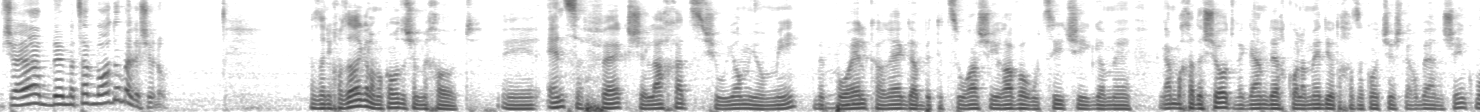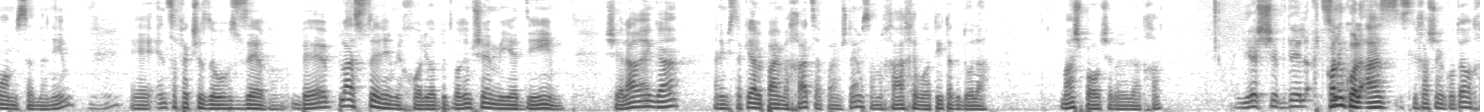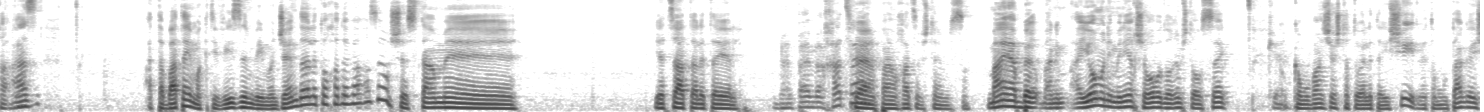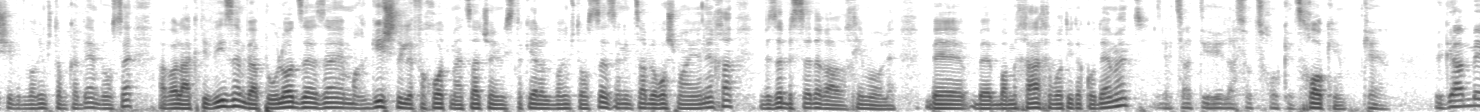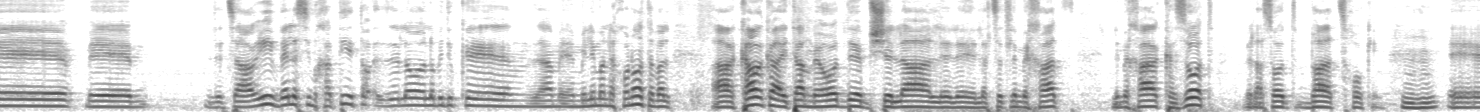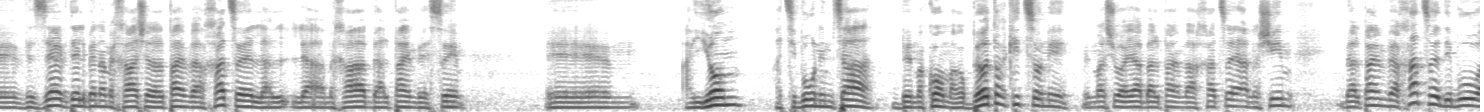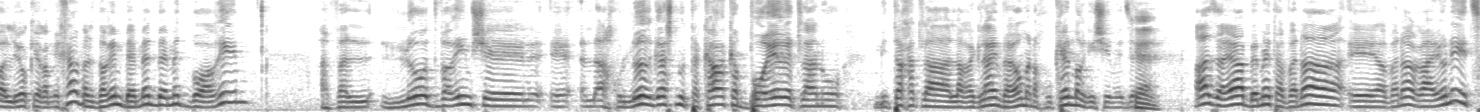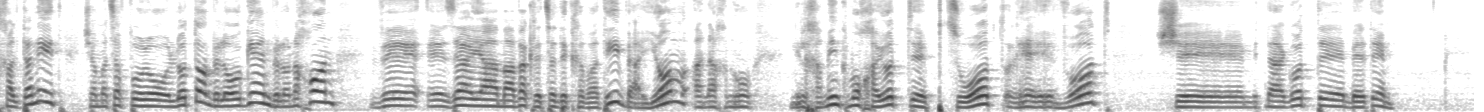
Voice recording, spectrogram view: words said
שהיה במצב מאוד דומה לשלו. אז אני חוזר רגע למקום הזה של מחאות. אה, אין ספק שלחץ שהוא יומיומי ופועל כרגע בתצורה שהיא רב-ערוצית, שהיא גם, אה, גם בחדשות וגם דרך כל המדיות החזקות שיש להרבה אנשים, כמו המסעדנים. אה, אין ספק שזה עוזר. בפלסטרים יכול להיות, בדברים שהם מיידיים. שאלה רגע, אני מסתכל על 2011, 2012, המחאה החברתית הגדולה. מה ההשפעות שלה לדעתך? יש הבדל עצום. קודם כל, אז, סליחה שאני קוטע אותך, אז אתה באת עם אקטיביזם ועם אג'נדה לתוך הדבר הזה, או שסתם אה, יצאת לטייל? ב-2011? כן, 2011 ו-2012. מה היה, בר... אני, היום אני מניח שרוב הדברים שאתה עושה, כן. כמובן שיש את התועלת האישית ואת המותג האישי ודברים שאתה מקדם ועושה, אבל האקטיביזם והפעולות, זה, זה מרגיש לי לפחות מהצד שאני מסתכל על דברים שאתה עושה, זה נמצא בראש מעייניך, וזה בסדר הערכים העולה. ב- ב- במחאה החברתית הקודמת, יצאתי לעשות צחוקים. צחוקים. כן. וגם אה, אה, לצערי ולשמחתי, זה לא, לא בדיוק אה, המילים הנכונות, אבל הקרקע הייתה מאוד אה, בשלה ל- ל- לצאת למחאת, למחאה כזאת ולעשות בה צחוקים. אה, וזה ההבדל בין המחאה של 2011 ל- למחאה ב-2020. אה, היום הציבור נמצא במקום הרבה יותר קיצוני ממה שהוא היה ב-2011. אנשים ב-2011 דיברו על יוקר המחיה ועל דברים באמת באמת בוערים, אבל לא דברים שאנחנו לא הרגשנו את הקרקע בוערת לנו מתחת ל- לרגליים והיום אנחנו כן מרגישים את זה. כן. אז היה באמת הבנה, אה, הבנה רעיונית, שכלתנית, שהמצב פה לא, לא טוב ולא הוגן ולא נכון, וזה היה המאבק לצדק חברתי, והיום אנחנו נלחמים כמו חיות אה, פצועות, רעבות, שמתנהגות אה, בהתאם.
